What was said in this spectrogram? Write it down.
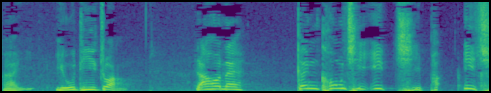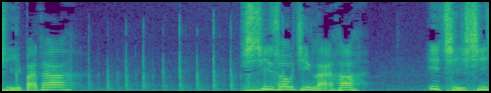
啊油滴状，然后呢，跟空气一起跑，一起把它吸收进来哈，一起吸。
